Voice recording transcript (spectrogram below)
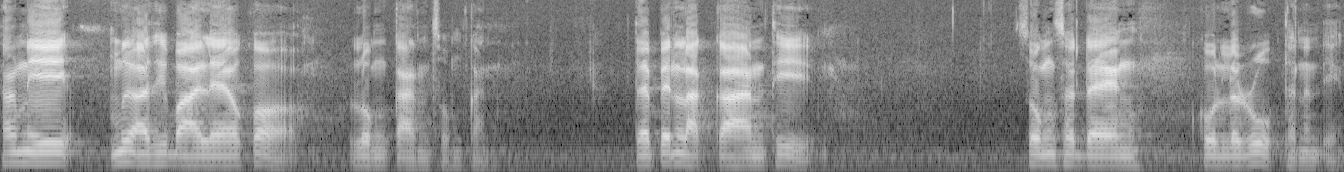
ทั้งนี้เมื่ออธิบายแล้วก็ลงการสมกัน แต่เป็นหลักการที่ทรงแสดงคนละรูปเท่านั้นเอง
